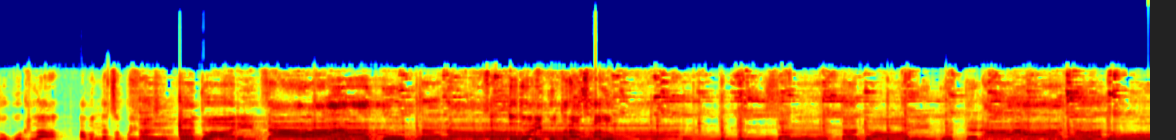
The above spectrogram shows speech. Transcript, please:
तो कुठला? अभंगाचं पहिलं चरण. संत द्वारीचा कुत्रा. संतद्वारी कुत्रा झालो. संत द्वारी कुत्रा झालो.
